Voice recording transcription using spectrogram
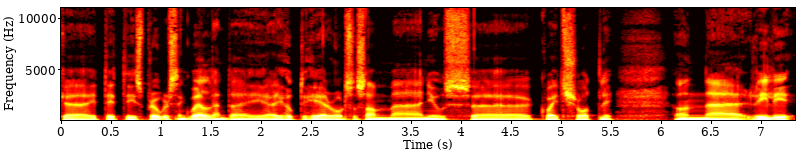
it, it is progressing well, and I, I hope to hear also some news quite shortly on really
